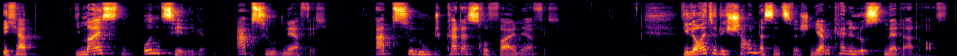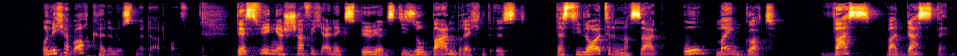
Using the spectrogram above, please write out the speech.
Ich habe die meisten, unzählige, absolut nervig. Absolut katastrophal nervig. Die Leute durchschauen das inzwischen, die haben keine Lust mehr darauf. Und ich habe auch keine Lust mehr darauf. Deswegen erschaffe ich eine Experience, die so bahnbrechend ist, dass die Leute danach sagen, oh mein Gott, was war das denn?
